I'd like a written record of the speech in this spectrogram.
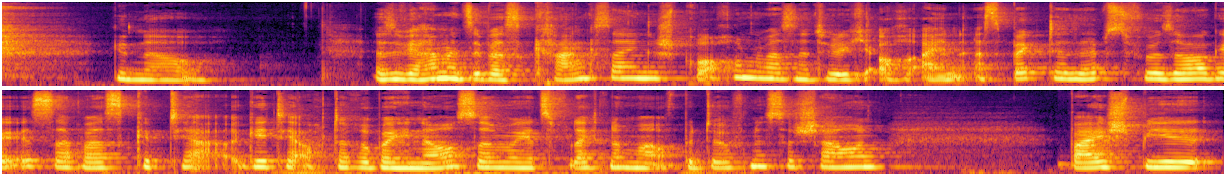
genau. Also wir haben jetzt über das Kranksein gesprochen, was natürlich auch ein Aspekt der Selbstfürsorge ist, aber es gibt ja, geht ja auch darüber hinaus, wenn wir jetzt vielleicht nochmal auf Bedürfnisse schauen. Beispiel,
